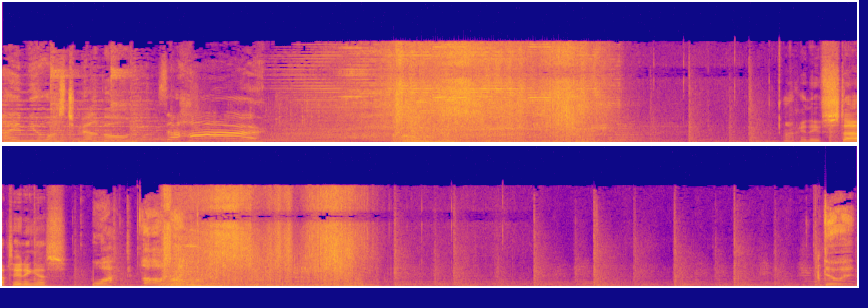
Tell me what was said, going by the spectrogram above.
I am yours, Melbourne. Zahar! Okay, they've stopped hitting us. What? All right. Do it.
